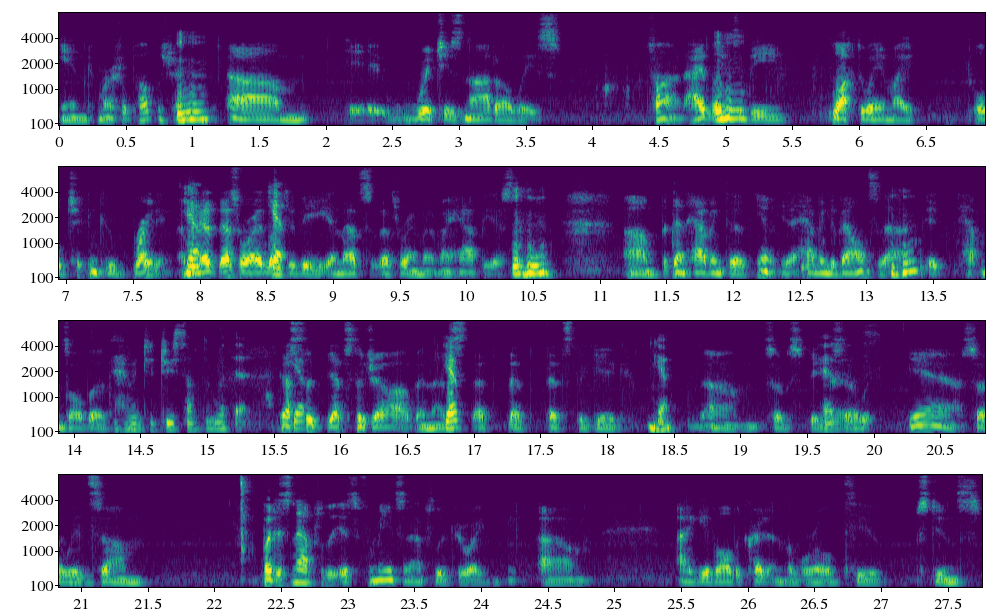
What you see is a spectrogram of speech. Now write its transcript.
in commercial publishing, mm-hmm. um, which is not always fun. I'd like to mm-hmm. be locked away in my old chicken coop writing. I yep. mean, that's where I'd like yep. to be, and that's that's where I'm at my happiest. Mm-hmm. um, but then having to, you know, having to balance that, mm-hmm. it happens all the having to do something with it. That's yep. the that's the job, and that's that, that that's the gig, yeah, um, so to speak. It so it, yeah, so it's um, but it's an absolute. It's for me, it's an absolute joy. Um, I give all the credit in the world to students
